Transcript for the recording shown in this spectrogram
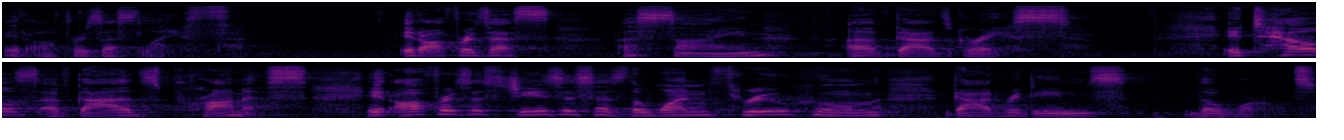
it offers us life. It offers us a sign of God's grace. It tells of God's promise. It offers us Jesus as the one through whom God redeems the world.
